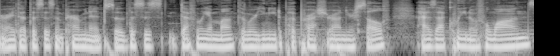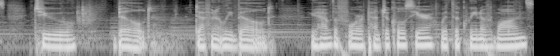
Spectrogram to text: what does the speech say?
All right, that this isn't permanent. So this is definitely a month where you need to put pressure on yourself as that Queen of Wands to build, definitely build. You have the Four of Pentacles here with the Queen of Wands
